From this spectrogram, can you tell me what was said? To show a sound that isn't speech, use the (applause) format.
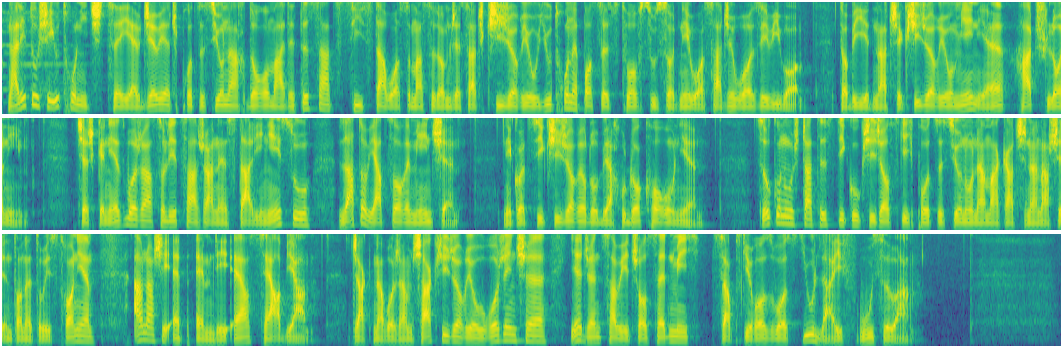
Na letušej jutroničce je v 9 procesionach dohromady 1370 krzyżerjów jutrone poselstwo w susodnej osadzie wozewiło. To by jednacze krzyżerjów mienie hacz loni. Ciężkie niezboża solica żane stali nie są, za to wiacore mieńsze. Niekoci krzyżerjów dobiachu do koronie. Cokonu statystyku krzyżerskich procesjonów namakacie na naszej internetowej stronie, a w naszej app MDR Serbia. Jak nabožam však křižerjov roženče je dženca večer sedmich, serbski rozvoz ju live wusyła.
